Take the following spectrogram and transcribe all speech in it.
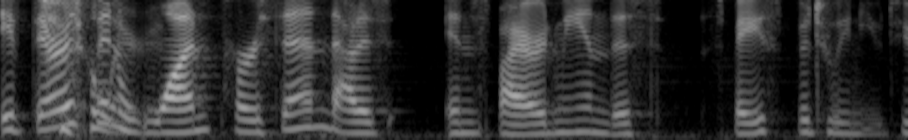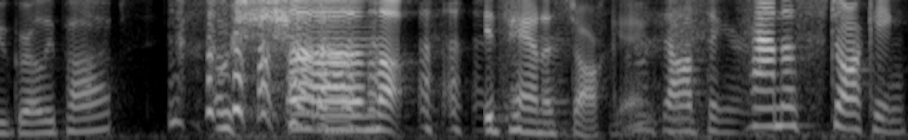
if there has been one person that has inspired me in this space between you two girly pops, Oh, shut up. um, it's Hannah Stocking. Adopting her. Hannah Stocking.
